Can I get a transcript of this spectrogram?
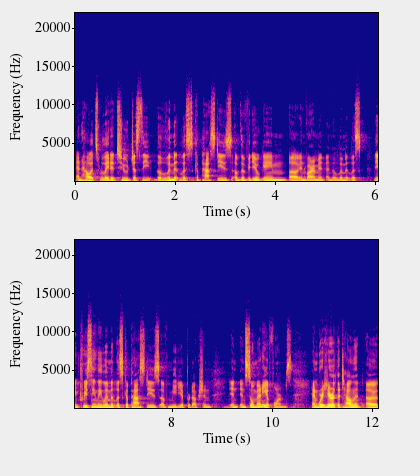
and how it's related to just the, the limitless capacities of the video game uh, environment and the limitless, the increasingly limitless capacities of media production in, in so many forms. And we're here at the talent, uh,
